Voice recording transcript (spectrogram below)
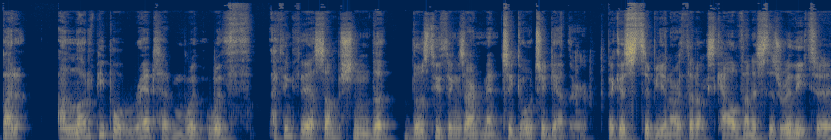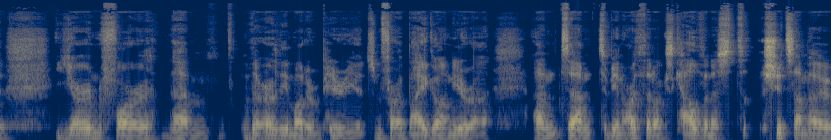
but a lot of people read him with, with I think the assumption that those two things aren't meant to go together, because to be an Orthodox Calvinist is really to yearn for um, the early modern period and for a bygone era. And um, to be an Orthodox Calvinist should somehow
